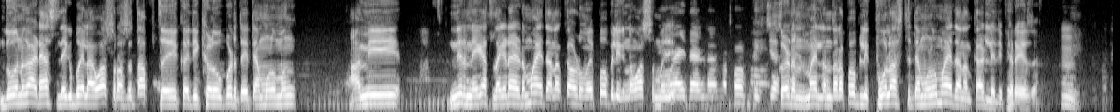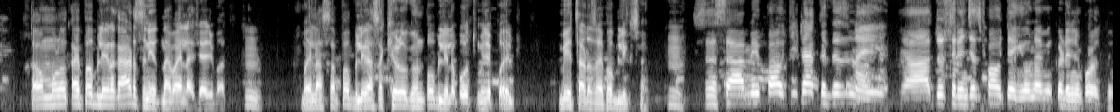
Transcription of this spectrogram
दोन गाड्या असले की बैल वासरू असं दाबतंय कधी खेळू पडतंय त्यामुळे मग आम्ही निर्णय घेतला की डायरेक्ट मैदानात काढू म्हणजे पब्लिकनं वासरू म्हणजे मैदानाला पब्लिकच्या कडन मैदानात पब्लिक फुल असते त्यामुळे मैदानात काढले ते फिरायचं. त्यामुळे काय पब्लिकला काय अडचण येत नाही बैलाची अजिबात. बैल असा पब्लिक असा खेळू घेऊन पब्लिकला पोहोच म्हणजे बैल बेताडच आहे पब्लिकचा. सहसा आम्ही पावती टाकतच नाही. या दुसऱ्यांच्याच पावत्या घेऊन आम्ही कडे पळतो.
